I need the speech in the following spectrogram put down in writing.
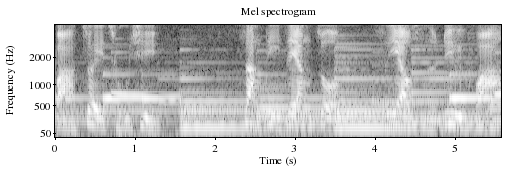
把罪除去。上帝这样做，是要使律法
